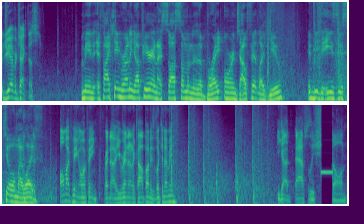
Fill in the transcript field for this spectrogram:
Would you ever check this? I mean, if I came running up here and I saw someone in a bright orange outfit like you, it'd be the easiest kill of my life. On my ping, on my ping. Right now, he ran out of compound. He's looking at me. He got absolutely shit on.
